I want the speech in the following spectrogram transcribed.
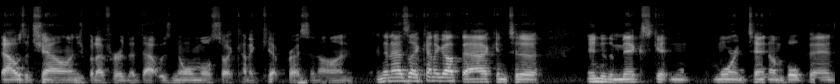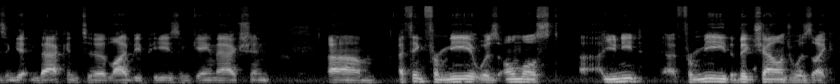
That was a challenge, but I've heard that that was normal, so I kind of kept pressing on. And then as I kind of got back into into the mix, getting more intent on bullpens and getting back into live BPs and game action, um, I think for me it was almost uh, you need uh, for me the big challenge was like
